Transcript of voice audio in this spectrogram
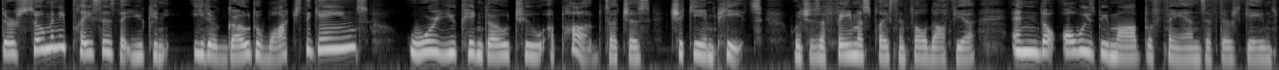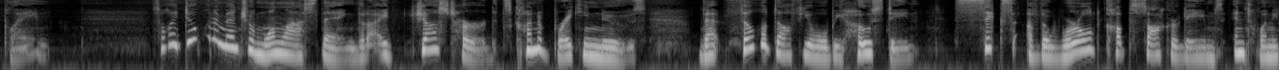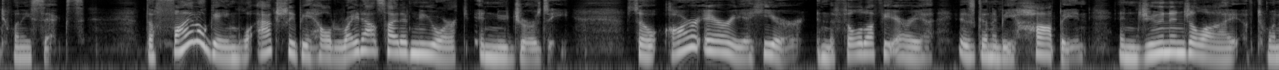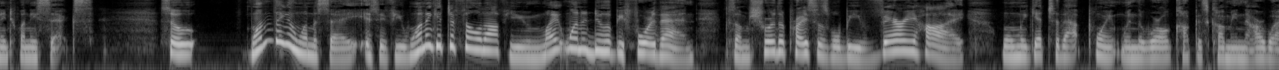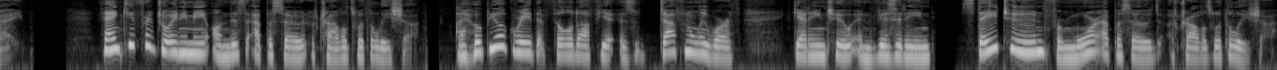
there are so many places that you can either go to watch the games or you can go to a pub such as Chickie and Pete's, which is a famous place in Philadelphia, and there'll always be mob of fans if there's games playing. So I do want to mention one last thing that I just heard. It's kind of breaking news that Philadelphia will be hosting six of the World Cup soccer games in 2026. The final game will actually be held right outside of New York in New Jersey. So, our area here in the Philadelphia area is going to be hopping in June and July of 2026. So, one thing I want to say is if you want to get to Philadelphia, you might want to do it before then, because I'm sure the prices will be very high when we get to that point when the World Cup is coming our way. Thank you for joining me on this episode of Travels with Alicia. I hope you agree that Philadelphia is definitely worth getting to and visiting. Stay tuned for more episodes of Travels with Alicia.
